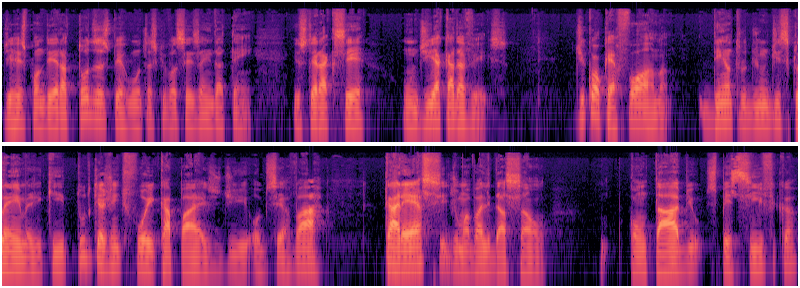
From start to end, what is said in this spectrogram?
de responder a todas as perguntas que vocês ainda têm. Isso terá que ser um dia a cada vez. De qualquer forma, dentro de um disclaimer que tudo que a gente foi capaz de observar carece de uma validação contábil específica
